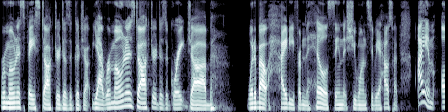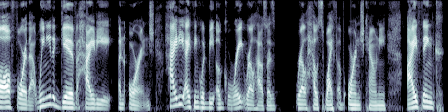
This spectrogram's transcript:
Ramona's face doctor does a good job. Yeah, Ramona's doctor does a great job. What about Heidi from the Hills saying that she wants to be a housewife? I am all for that. We need to give Heidi an orange. Heidi, I think, would be a great real housewife, real housewife of Orange County. I think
